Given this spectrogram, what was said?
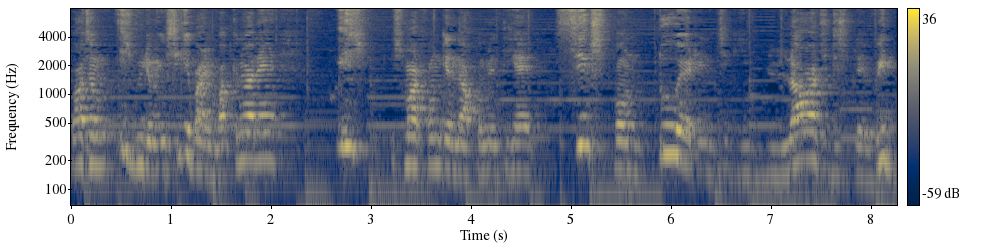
तो आज हम इस वीडियो में इसी के बारे में बात करने वाले हैं। इस स्मार्टफ़ोन के अंदर आपको मिलती है 6.28 इंच की लार्ज डिस्प्ले विद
